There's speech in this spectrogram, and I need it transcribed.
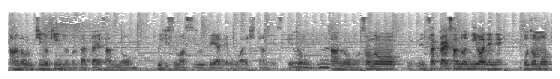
あの、うちの近所の雑貨屋さんのクリスマスフェアでお会いしたんですけど、うんうん。あの、その雑貨屋さんの庭でね、子供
